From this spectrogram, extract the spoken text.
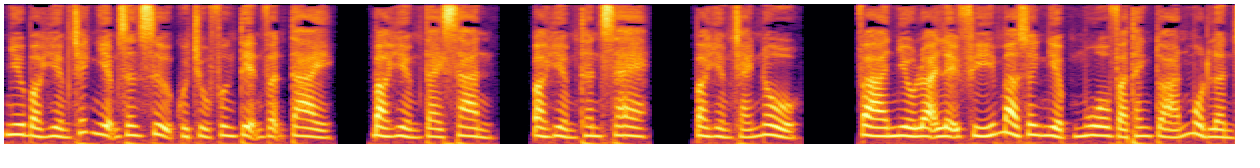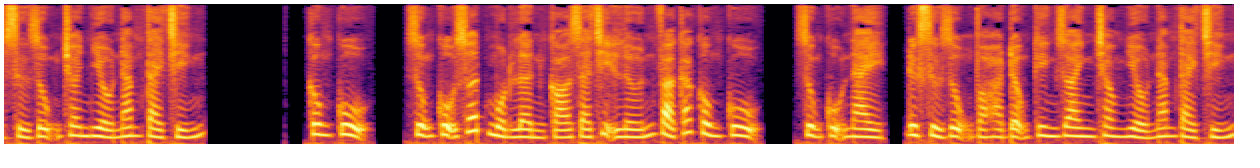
như bảo hiểm trách nhiệm dân sự của chủ phương tiện vận tải bảo hiểm tài sản bảo hiểm thân xe bảo hiểm cháy nổ và nhiều loại lệ phí mà doanh nghiệp mua và thanh toán một lần sử dụng cho nhiều năm tài chính. Công cụ dụng cụ xuất một lần có giá trị lớn và các công cụ dụng cụ này được sử dụng vào hoạt động kinh doanh trong nhiều năm tài chính,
